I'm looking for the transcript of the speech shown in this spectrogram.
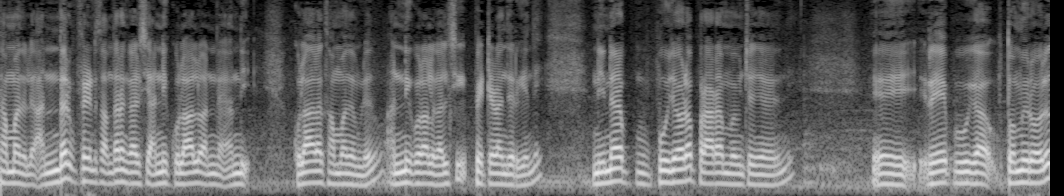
సంబంధం లేదు. అందరు ఫ్రెండ్స్ అందరం కలిసి అన్ని కులాలు అన్ని అన్ని కులాలకు సంబంధం లేదు. అన్ని కులాలు కలిసి పెట్టడం జరిగింది. నిన్న పూజ కూడా ప్రారంభించడం జరిగింది. రేపు ఇక తొమ్మిది రోజులు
